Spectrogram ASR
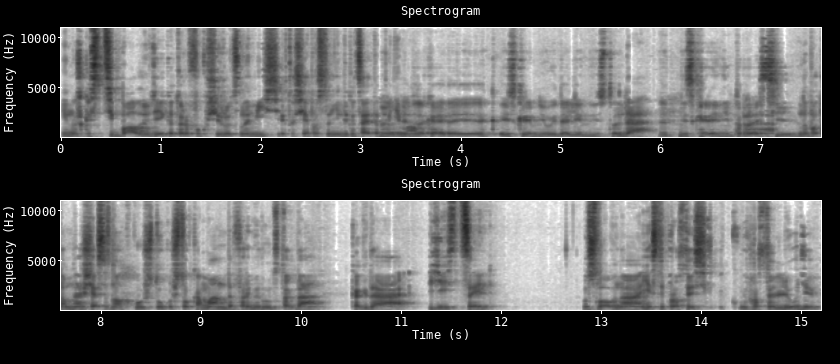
немножко стебал людей, которые фокусируются на миссии. То есть я просто не до конца это ну, понимал. Это такая это из Кремниевой долины история. Да. Это не скорее не про а, Россию. Но потом, знаешь, я осознал какую штуку, что команда формируется тогда, когда есть цель. Условно, если просто есть просто люди,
